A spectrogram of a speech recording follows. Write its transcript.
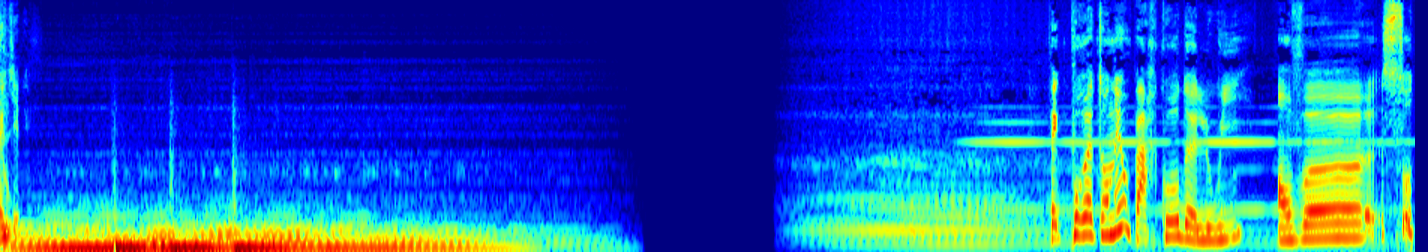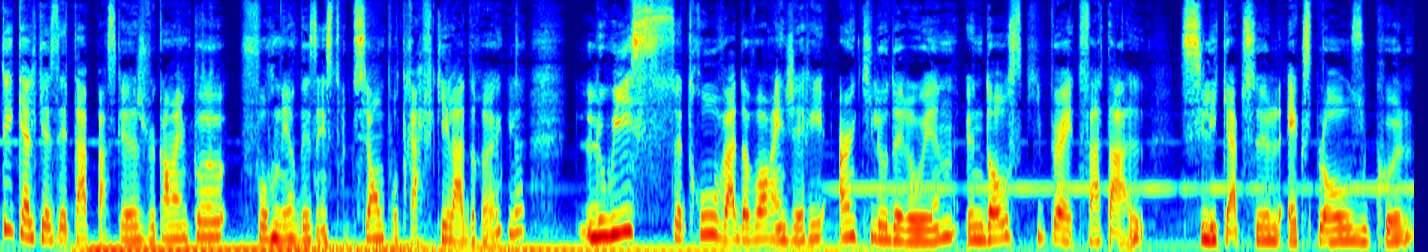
OK. Fait que pour retourner au parcours de Louis, on va sauter quelques étapes parce que je veux quand même pas fournir des instructions pour trafiquer la drogue. Là. Louis se trouve à devoir ingérer un kilo d'héroïne, une dose qui peut être fatale si les capsules explosent ou coulent.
